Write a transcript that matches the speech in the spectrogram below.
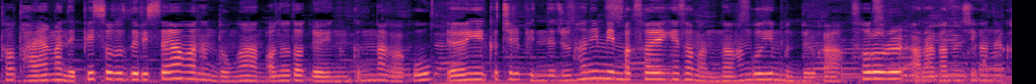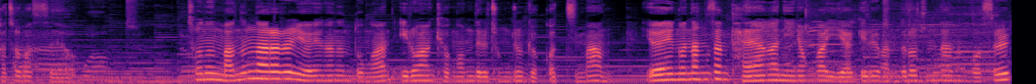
더 다양한 에피소드들이 쌓여가는 동안 어느덧 여행은 끝나가고 여행의 끝을 빛내준 한인민박 서행에서 만난 한국인분들과 서로를 알아가는 시간을 가져봤어요. 저는 많은 나라를 여행하는 동안 이러한 경험들을 종종 겪었지만 여행은 항상 다양한 인연과 이야기를 만들어준다는 것을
